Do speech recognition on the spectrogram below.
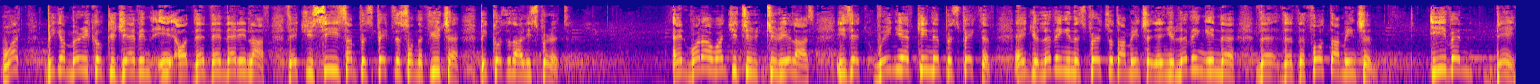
What bigger miracle could you have in, in, uh, than that in life? That you see some perspectives from the future because of the Holy Spirit. And what I want you to, to realize is that when you have kingdom perspective and you're living in the spiritual dimension and you're living in the, the, the, the fourth dimension, even death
